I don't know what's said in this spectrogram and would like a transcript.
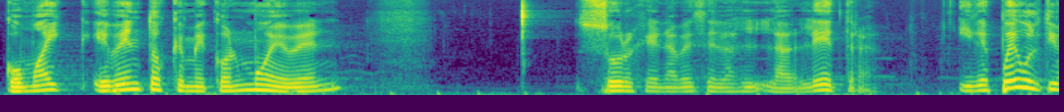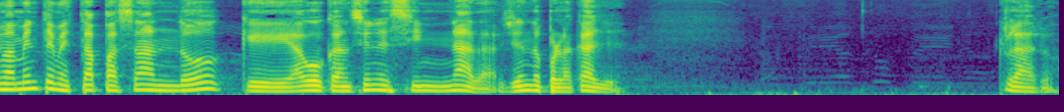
como hay eventos que me conmueven, surgen a veces la, la letra. Y después últimamente me está pasando que hago canciones sin nada, yendo por la calle. Claro.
